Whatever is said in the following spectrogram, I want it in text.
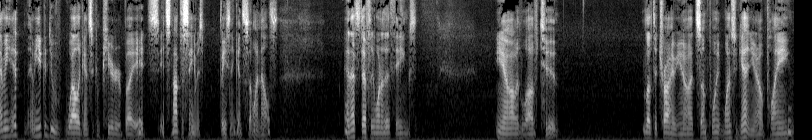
I mean, it. I mean, you can do well against a computer, but it's it's not the same as facing against someone else. And that's definitely one of the things. You know, I would love to love to try. You know, at some point, once again, you know, playing.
